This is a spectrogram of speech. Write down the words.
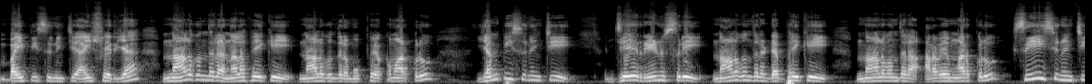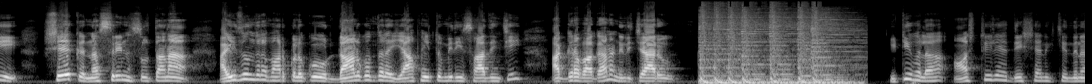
బైపీసీ నుంచి ఐశ్వర్య నాలుగు వందల నలభైకి నాలుగు వందల ముప్పై ఒక్క మార్కులు ఎంపీసీ నుంచి జె రేణుశ్రీ నాలుగు వందల డెబ్బైకి నాలుగు వందల అరవై మార్కులు సిఈసి నుంచి షేక్ నస్రీన్ సుల్తానా ఐదు వందల మార్కులకు నాలుగు వందల యాభై తొమ్మిది సాధించి అగ్రభాగాన నిలిచారు. ఇటీవల ఆస్ట్రేలియా దేశానికి చెందిన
